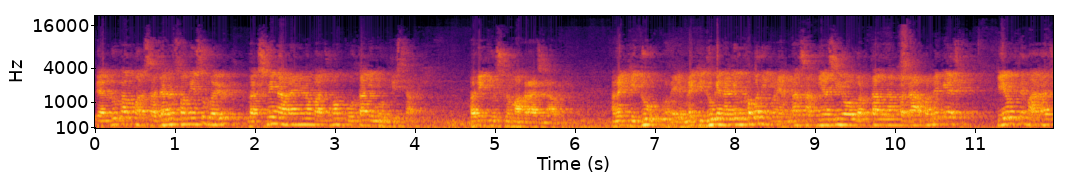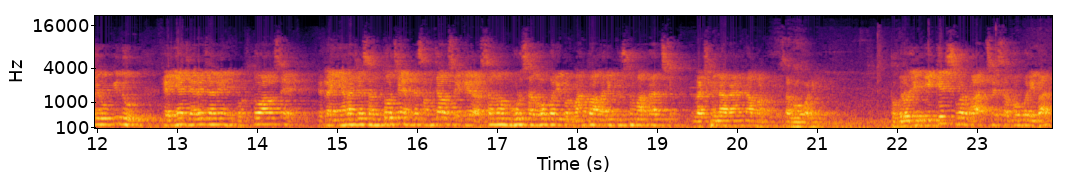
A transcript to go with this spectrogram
પહેલું કામ સજાનંદ સ્વામીએ શું કર્યું? લક્ષ્મીનારાયણના બાજુમાં પોતાની મૂર્તિ સ્થાપી. હરિકૃષ્ણ મહારાજના આપી અને કીધું, હવે એમને કીધું કે નાની ખબર નહીં, પણ એમના સંન્યાસીઓ વડતાલના બધા આપણને કહે છે. એ વખતે મહારાજે એવું કીધું કે અહીંયા જ્યારે જ્યારે ભક્તો આવશે, એટલે અહીંયાના જે સંતો છે, એમને સમજાવશે કે અસલનો મૂળ સર્વોપરી ભગવાન તો હરિકૃષ્ણ મહારાજ છે. લક્ષ્મીનારાયણના પણ સર્વોપરી. તો પેલો જે એકેશ્વર વાત છે, સર્વોપરી વાત,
